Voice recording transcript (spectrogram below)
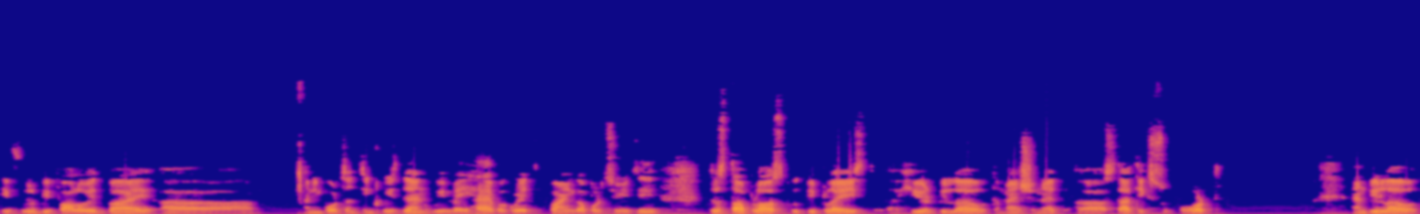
if we'll be followed by uh, an important increase then we may have a great buying opportunity. The stop loss could be placed here below the mentioned uh, static support and below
